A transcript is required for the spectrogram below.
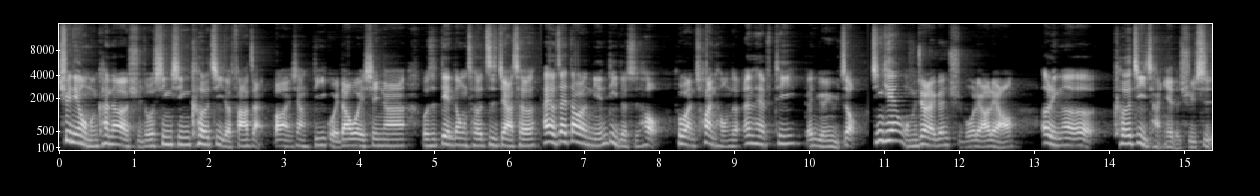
去年我们看到了许多新兴科技的发展，包含像低轨道卫星啊，或是电动车、自驾车，还有在到了年底的时候，突然窜红的 NFT 跟元宇宙。今天我们就来跟曲博聊聊二零二二科技产业的趋势。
